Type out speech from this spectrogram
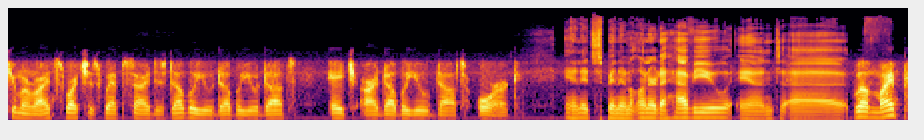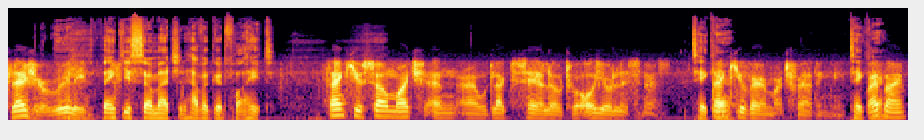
Human Rights Watch's website is www.hrw.org. And it's been an honor to have you. And uh, well, my pleasure, really. Thank you so much, and have a good flight. Thank you so much, and I would like to say hello to all your listeners. Take care. Thank you very much for having me. Take care. Bye bye.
